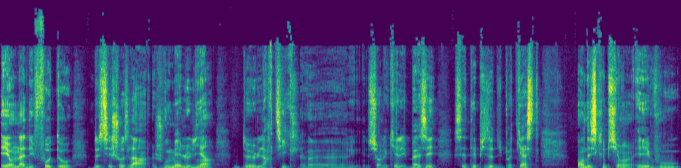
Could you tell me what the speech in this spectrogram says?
Et on a des photos de ces choses-là. Je vous mets le lien de l'article sur lequel est basé cet épisode du podcast en description et vous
